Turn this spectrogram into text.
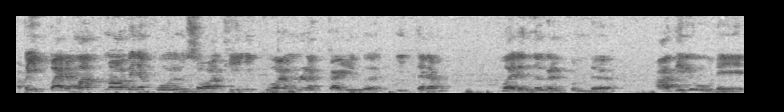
അപ്പൊ ഈ പരമാത്മാവിനെ പോലും സ്വാധീനിക്കുവാനുള്ള കഴിവ് ഇത്തരം മരുന്നുകൾക്കുണ്ട്. അതിലൂടെ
